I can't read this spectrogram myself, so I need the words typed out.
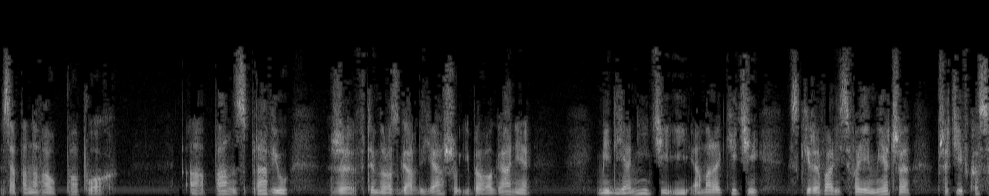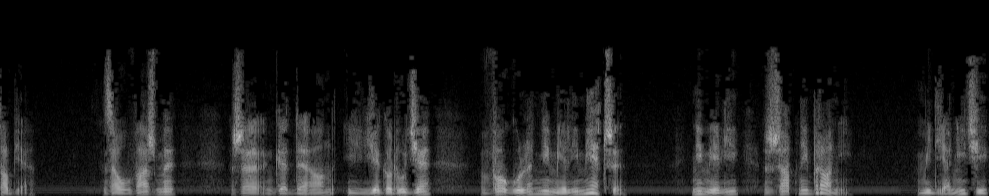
zapanował popłoch, a Pan sprawił, że w tym rozgardiaszu i bałaganie Midianici i Amalekici skierowali swoje miecze przeciwko sobie. Zauważmy, że Gedeon i jego ludzie w ogóle nie mieli mieczy, nie mieli żadnej broni. Midianici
